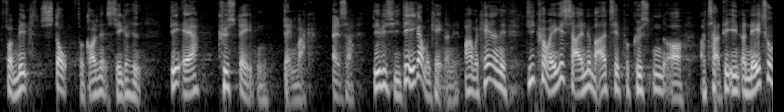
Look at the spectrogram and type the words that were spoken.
formelt står for Grønlands sikkerhed, det er kyststaten Danmark. Altså, det vil sige, det er ikke amerikanerne. Og amerikanerne, de kommer ikke sejlende meget tæt på kysten og, og tager det ind. Og NATO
